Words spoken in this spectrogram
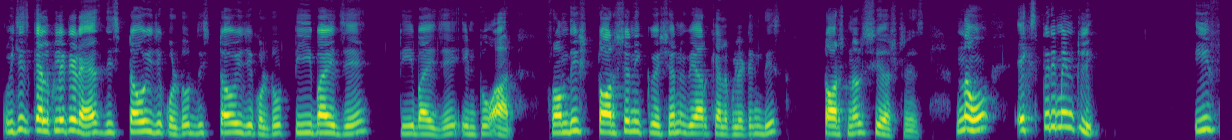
which is calculated as this tau is equal to, this tau is equal to T by J, T by J into R. From this torsion equation, we are calculating this torsional shear stress. Now, experimentally, if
